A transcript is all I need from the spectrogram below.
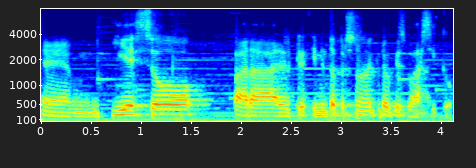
Em, y eso para el crecimiento personal creo que es básico.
